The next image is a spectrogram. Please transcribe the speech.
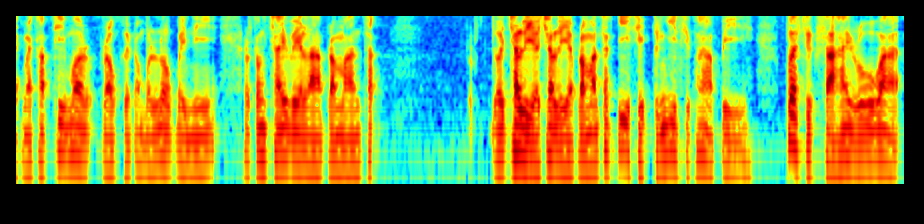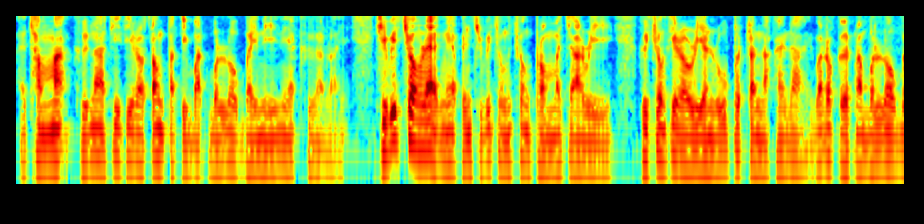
กนะครับ ที่เมื่อเราเกิดมาบนโลกใบนี้ เราต้องใช้เวลาประมาณสัก โดยเฉลี่ยเฉลี่ยประมาณสัก 20ถึง25 ปี เพื่อศึกษาให้รู้ว่าธรรมะคือหน้าที่ที่เราต้องปฏิบัติบนโลกใบนี้เนี่ยคืออะไร ชีวิตช่วงแรกเนี่ยเป็นชีวิตของช่วงพรหมจารี คือช่วงที่เราเรียนรู้เพื่อตระหนักให้ได้ ว่าเราเกิดมาบนโลกใบ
